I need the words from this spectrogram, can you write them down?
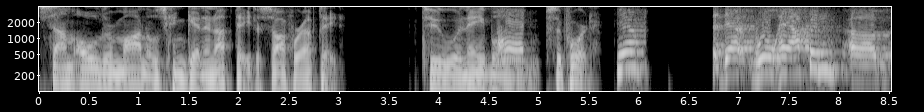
Some older models can get an update, a software update to enable uh, support. Yeah, that will happen. Um,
